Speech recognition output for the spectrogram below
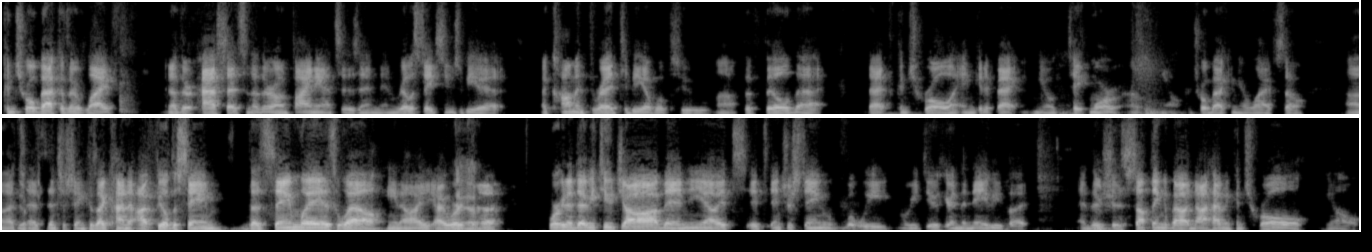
control back of their life and other assets and their own finances. And, and real estate seems to be a, a common thread to be able to uh, fulfill that that control and get it back. You know, take more uh, you know control back in your life. So Uh, that's yep. that's interesting because I kind of I feel the same the same way as well. You know, I I work yeah. a working a W two job, and you know it's it's interesting what we what we do here in the Navy, but and there's mm-hmm. just something about not having control, you know,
